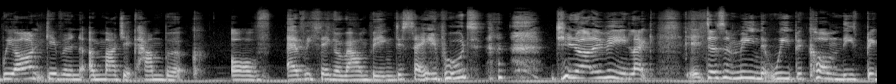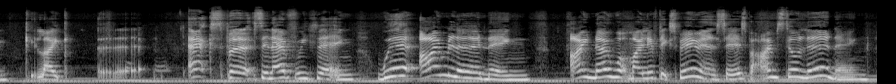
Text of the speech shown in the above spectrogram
we aren't given a magic handbook of everything around being disabled. Do you know what I mean? Like, it doesn't mean that we become these big, like, uh, experts in everything. We're, I'm learning. I know what my lived experience is, but I'm still learning.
